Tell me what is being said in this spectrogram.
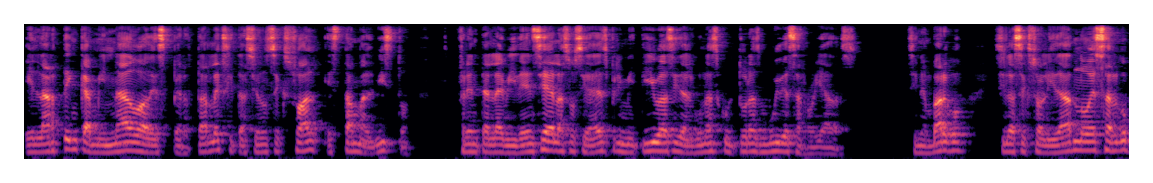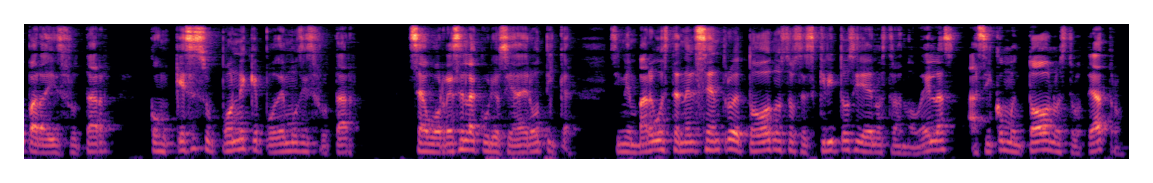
El arte encaminado a despertar la excitación sexual está mal visto, frente a la evidencia de las sociedades primitivas y de algunas culturas muy desarrolladas. Sin embargo, si la sexualidad no es algo para disfrutar, ¿con qué se supone que podemos disfrutar? Se aborrece la curiosidad erótica, sin embargo, está en el centro de todos nuestros escritos y de nuestras novelas, así como en todo nuestro teatro.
